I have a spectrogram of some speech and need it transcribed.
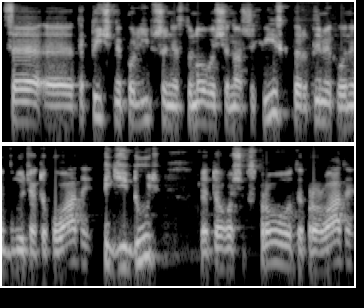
це е, тактичне поліпшення становища наших військ перед тим, як вони будуть атакувати, підійдуть для того, щоб спробувати прорвати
